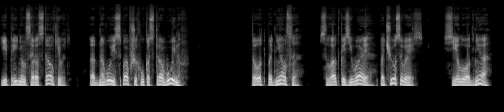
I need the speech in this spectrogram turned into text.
и принялся расталкивать одного из спавших у костра воинов. Тот поднялся, сладко зевая, почесываясь, сел у огня.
